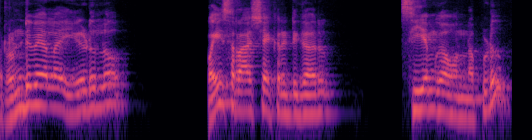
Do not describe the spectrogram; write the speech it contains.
రెండు వేల ఏడులో వైఎస్ రాజశేఖర రెడ్డి గారు సీఎంగా ఉన్నప్పుడు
